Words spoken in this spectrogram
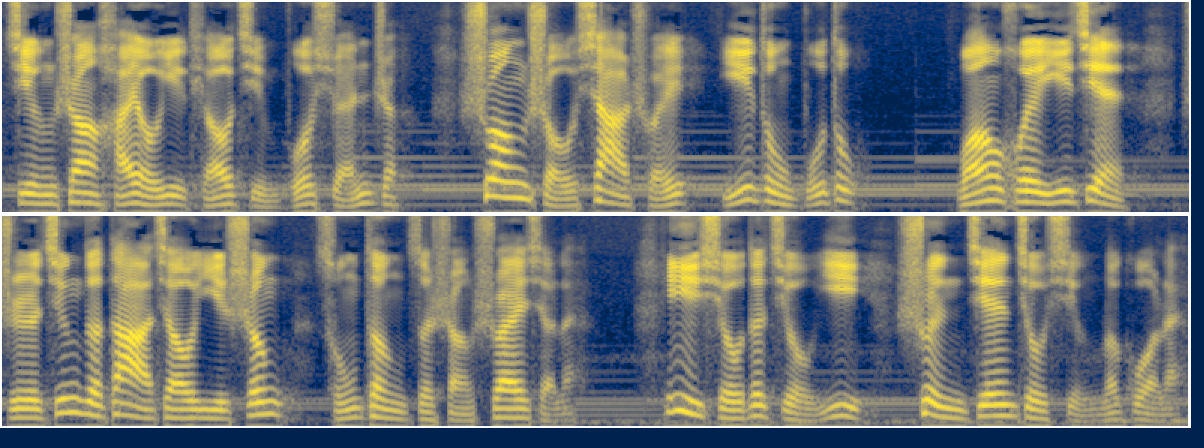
颈上还有一条锦帛悬着，双手下垂一动不动。王辉一见，只惊得大叫一声，从凳子上摔下来，一宿的酒意瞬间就醒了过来，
